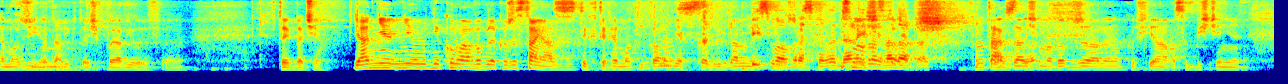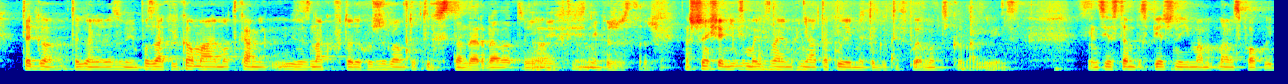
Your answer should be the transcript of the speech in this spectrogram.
emoji, No emoji, które się pojawiły w, w tej becie. Ja nie, nie, nie kumam w ogóle korzystania z tych, tych emotikonów, jakikolwiek dla mnie. Pismo obrazkowe Pismo dalej się ma obrazkowe, dobrze. tak. No tak, dalej się ma dobrze, ale jakoś ja osobiście nie, tego, tego nie rozumiem. Poza kilkoma emotkami ze znaków, których używam, to tych Standardowo to innych to- nie korzystasz. Na szczęście nikt z moich znajomych nie atakuje mnie tego typu emotikonami, więc, więc jestem bezpieczny i mam, mam spokój.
